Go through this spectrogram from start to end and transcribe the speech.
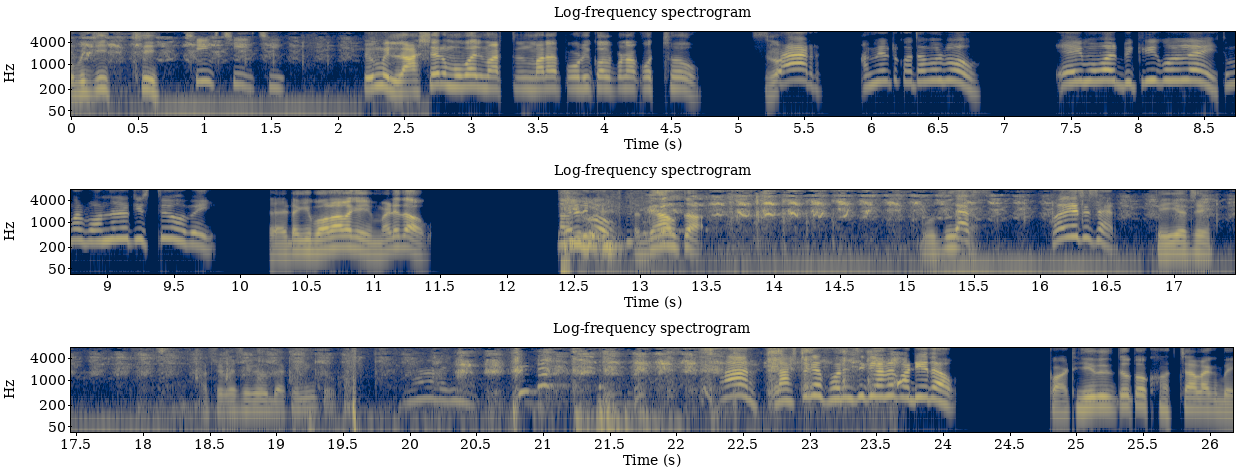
অভিজিৎ ছি। ছি ছি ছি। তুমি লাশের মোবাইল মারার পরিকল্পনা করছ? স্যার আমি একটা কথা বলব? এই মোবাইল বিক্রি করলে তোমার বন্ধনের কিস্তি হবে। এটা কি বলা লাগে? মেরে দাও। দাও তা। বুঝলি? হয়ে গেছে স্যার। ঠিক আছে। আশেপাশে কেউ দেখেনি তো? স্যার লাস্টটাকে ফরেন্সিক ল্যাবে পাঠিয়ে দাও পাঠিয়ে দিতে তো খরচা লাগবে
